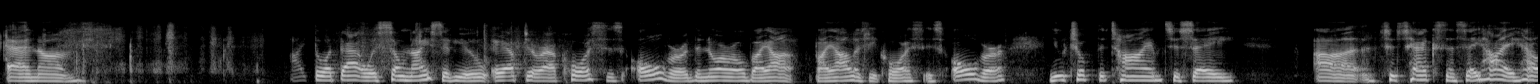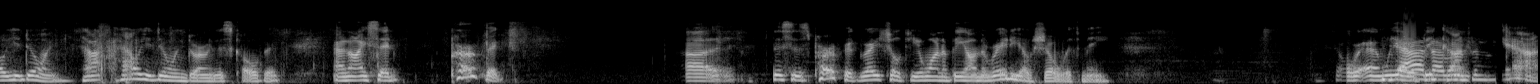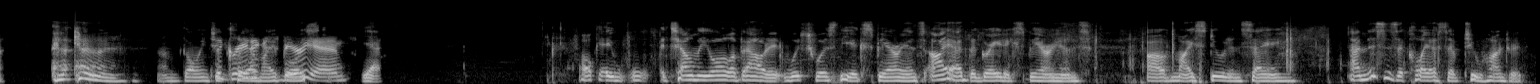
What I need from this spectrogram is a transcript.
And um, I thought that was so nice of you. After our course is over, the neurobiology course is over, you took the time to say, uh, to text and say, "Hi, how are you doing? How how are you doing during this COVID?" And I said, "Perfect. Uh, this is perfect, Rachel. Do you want to be on the radio show with me?" So and we yeah, had a big con- an, yeah. I'm going to clear my voice. experience. Yes. Okay, tell me all about it. Which was the experience? I had the great experience of my students saying, and this is a class of 200,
